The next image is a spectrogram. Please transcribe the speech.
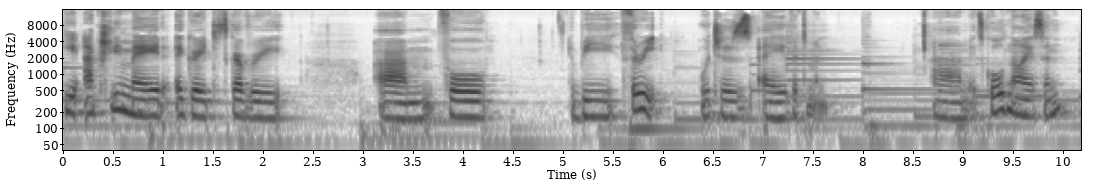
He actually made a great discovery um, for B3, which is a vitamin. Um, it's called niacin,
